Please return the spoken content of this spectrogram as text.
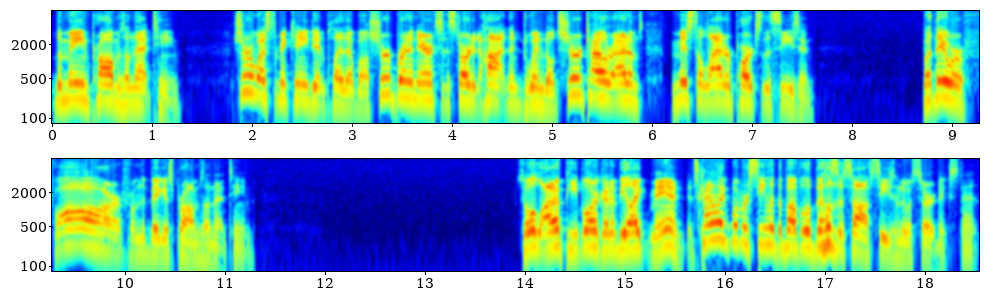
the main problems on that team. Sure, Weston McKennie didn't play that well. Sure, Brenden Aaronson started hot and then dwindled. Sure, Tyler Adams missed the latter parts of the season but they were far from the biggest problems on that team. So a lot of people are going to be like, man, it's kind of like what we're seeing with the Buffalo Bills this offseason to a certain extent.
